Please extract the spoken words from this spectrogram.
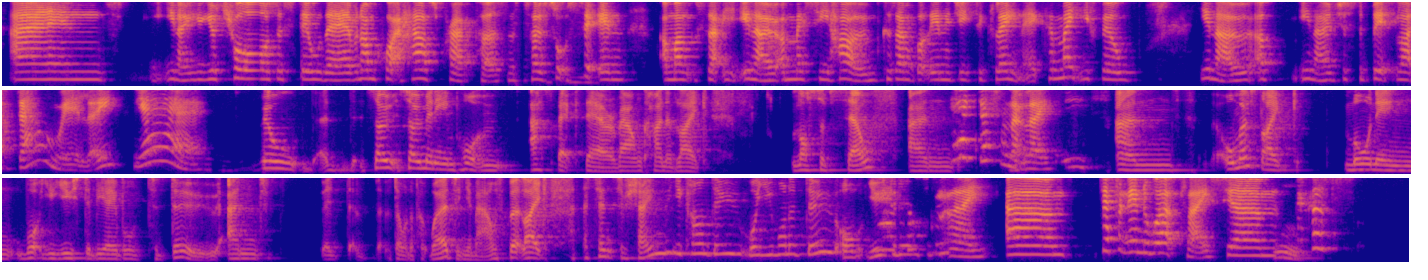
and, you know, your chores are still there. And I'm quite a house proud person. So, sort of hmm. sitting amongst that, you know, a messy home because I haven't got the energy to clean it can make you feel, you know, a, you know, just a bit like down, really. Yeah. Real, so so many important aspects there around kind of like loss of self and yeah, definitely, and almost like mourning what you used to be able to do and I don't want to put words in your mouth, but like a sense of shame that you can't do what you want to do or used yeah, to be able to definitely. do? Um, definitely in the workplace, um, because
